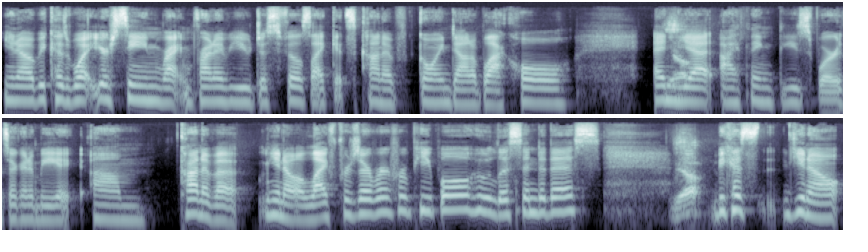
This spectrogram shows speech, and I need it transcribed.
you know, because what you're seeing right in front of you just feels like it's kind of going down a black hole. And Yeah. yet I think these words are going to be um, kind of a you know a life preserver for people who listen to this. Yeah. because you know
